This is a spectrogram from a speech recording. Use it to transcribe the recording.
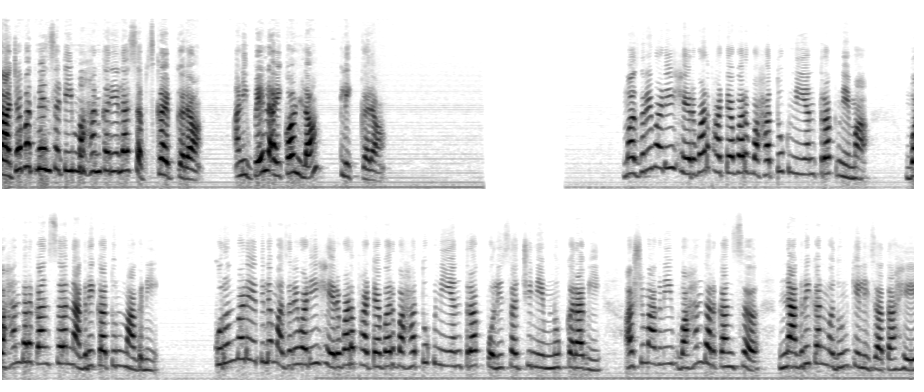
ताज्या बातम्यांसाठी महान करेला सबस्क्राईब करा आणि बेल आयकॉनला क्लिक करा. मजरेवाडी हेरवाड फाट्यावर वाहतूक नियंत्रक नेमा. वाहनधारकांसह नागरिकातून मागणी. कुरुंदवाड येथील मजरेवाडी हेरवाड फाट्यावर वाहतूक नियंत्रक पोलिसाची नेमणूक करावी अशी मागणी वाहनधारकांसह नागरिकांमधून केली जात आहे.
